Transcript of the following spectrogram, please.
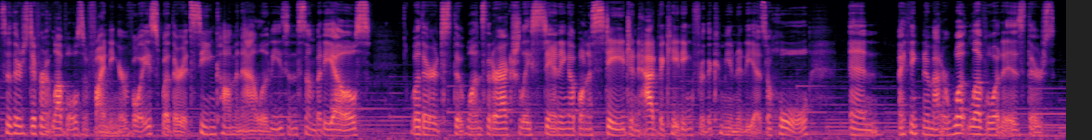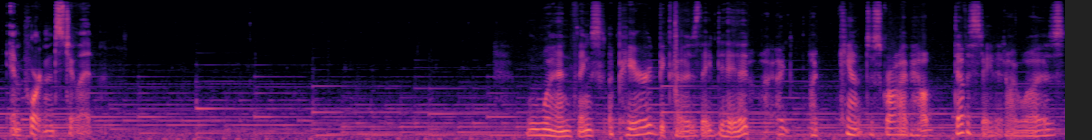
So there's different levels of finding your voice, whether it's seeing commonalities in somebody else, whether it's the ones that are actually standing up on a stage and advocating for the community as a whole. And I think no matter what level it is, there's importance to it. When things appeared because they did. I, I can't describe how devastated I was.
